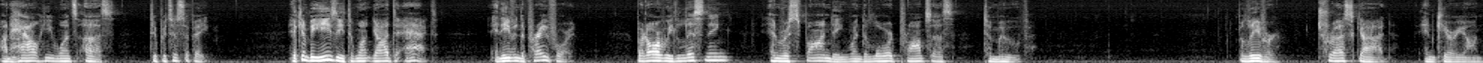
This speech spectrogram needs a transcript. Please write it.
on how He wants us to participate? It can be easy to want God to act and even to pray for it. But are we listening and responding when the Lord prompts us to move? Believer, trust God and carry on.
